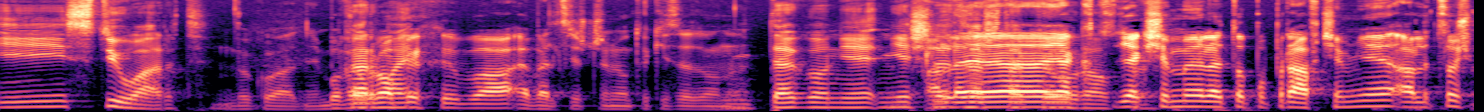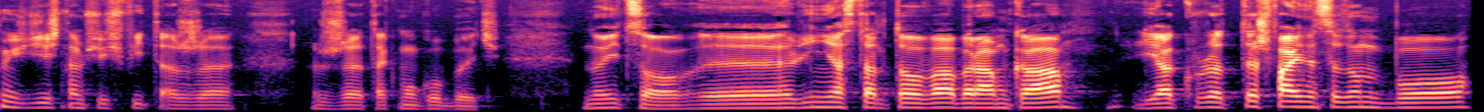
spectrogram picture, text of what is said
i Stewart. Dokładnie. Bo w Carmi- Europie chyba Evans jeszcze miał takie sezony. Tego nie, nie śledzę aż tak Ale jak, Europy. jak się mylę, to poprawcie mnie, ale coś mi gdzieś tam się świta, że, że tak mogło być. No i co? Yy, linia startowa, bramka. I akurat też fajny sezon, bo,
